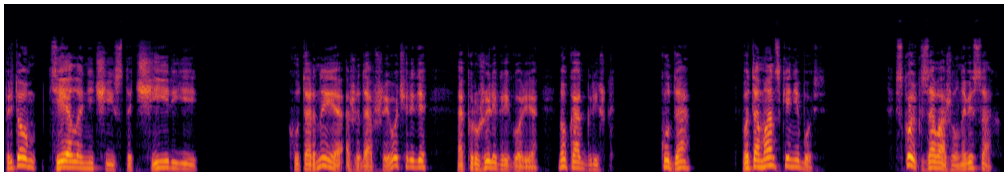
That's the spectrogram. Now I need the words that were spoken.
Притом тело нечисто, чирьи. Хуторные, ожидавшие очереди, окружили Григория. Ну как, Гришка? Куда? В Атаманске небось. Сколько заважил на весах?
